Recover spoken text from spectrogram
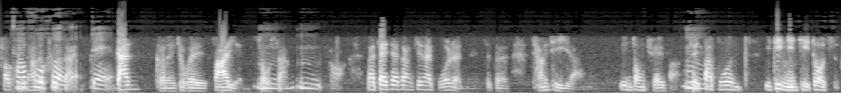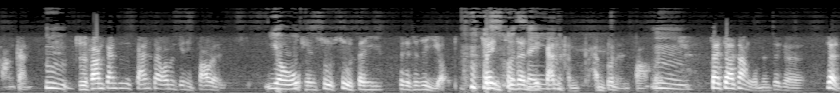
超超超出它的负荷了，对。肝可能就会发炎受伤。嗯好、那再加上现在国人呢，这个长期以来呢运动缺乏，嗯。所以大部分一定年纪都有脂肪肝。嗯。脂肪肝就是肝在外面给你包了油以前塑塑身衣，这个就是油，所以你觉得塑身衣你的肝很 很不能发挥。嗯。再加上我们这个肾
